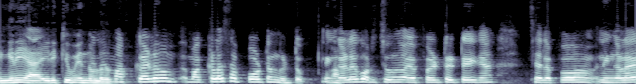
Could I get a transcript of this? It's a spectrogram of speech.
എങ്ങനെയായിരിക്കും എന്നുള്ളത്. മക്കളും മക്കളെ സപ്പോർട്ടും കിട്ടും. നിങ്ങൾ കുറച്ചൊന്നും എഫേർട്ട് ഇട്ട് കഴിഞ്ഞാൽ ചിലപ്പോ നിങ്ങളെ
